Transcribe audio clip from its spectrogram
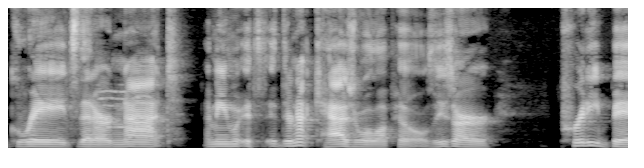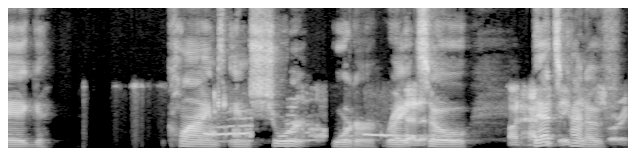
grades that are not. I mean, it's they're not casual uphills. These are pretty big climbs in short order, right? So That's kind of- sorry.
